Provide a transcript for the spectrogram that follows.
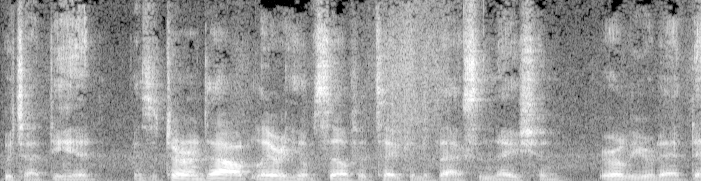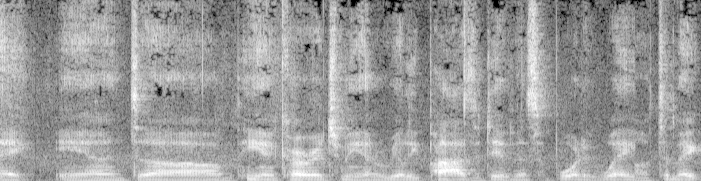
which I did. As it turned out, Larry himself had taken the vaccination earlier that day, and um, he encouraged me in a really positive and supportive way uh, to make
